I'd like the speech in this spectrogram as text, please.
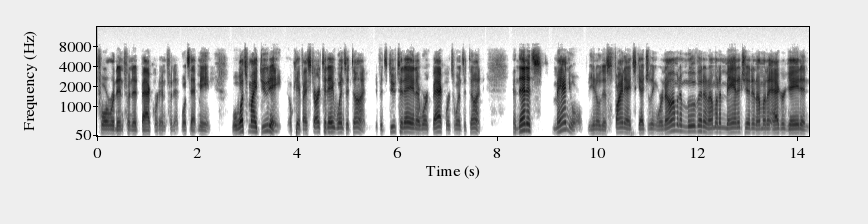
forward infinite, backward infinite. What's that mean? Well, what's my due date? Okay, if I start today, when's it done? If it's due today and I work backwards, when's it done? And then it's manual, you know, this finite scheduling where now I'm going to move it and I'm going to manage it and I'm going to aggregate and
